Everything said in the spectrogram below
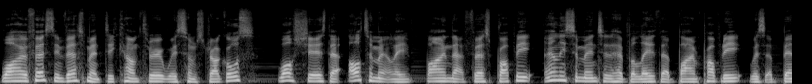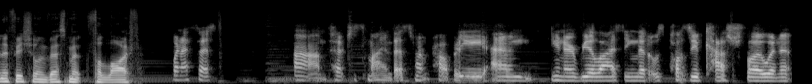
While her first investment did come through with some struggles, Walsh shares that ultimately buying that first property only cemented her belief that buying property was a beneficial investment for life. When I first um, purchased my investment property and, you know, realizing that it was positive cash flow and it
